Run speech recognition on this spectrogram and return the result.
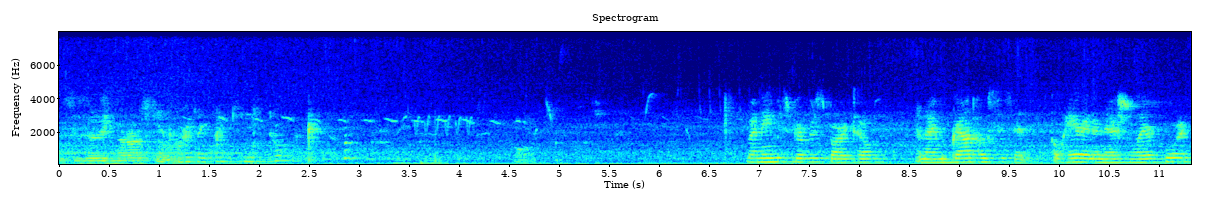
This is a rehearsal. I can't talk. My name is Rivers Bartow, and I'm a ground hostess at O'Hare International Airport.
